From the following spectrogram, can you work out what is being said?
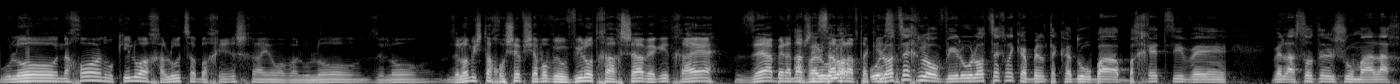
הוא לא, נכון, הוא כאילו החלוץ הבכיר שלך היום, אבל הוא לא, זה לא, זה לא מי שאתה חושב שיבוא ויוביל אותך עכשיו ויגיד לך, אה, זה הבן אדם אבל שאני הוא שם לא, עליו את הכסף. הוא לא צריך להוביל, הוא לא צריך לקבל את הכדור בחצי ו, ולעשות איזשהו מהלך.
